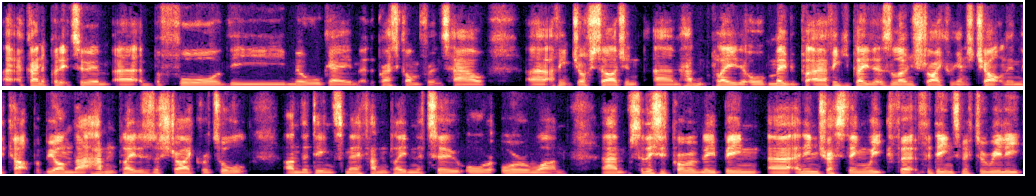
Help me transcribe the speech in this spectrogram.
I, I kind of put it to him uh, before the Millwall game at the press conference how uh, I think Josh Sargent um, hadn't played it, or maybe I think he played it as a lone striker against Charlton in the cup, but beyond that, hadn't played as a striker at all under Dean Smith. Hadn't played in a two or or a one. Um, so this has probably been uh, an interesting week for for Dean Smith to really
